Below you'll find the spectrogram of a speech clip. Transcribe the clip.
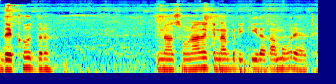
ਦੇਖੋ ਉਧਰ। ਕਿੰਨਾ ਸੋਹਣਾ ਤੇ ਕਿੰਨਾ ਬਰੀਕੀ ਦਾ ਕੰਮ ਹੋ ਰਿਹਾ ਇੱਥੇ।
